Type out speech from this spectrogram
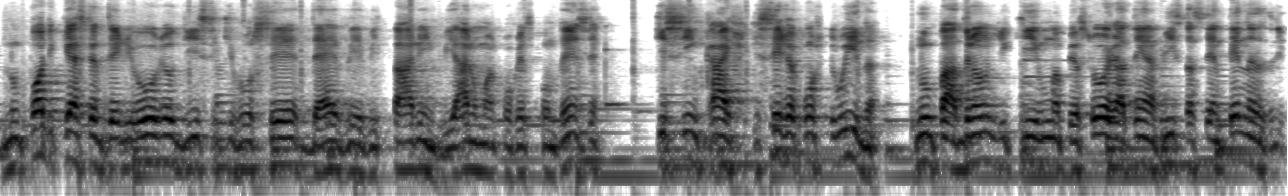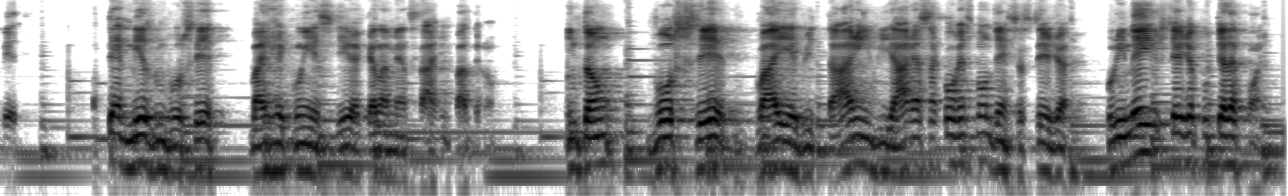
No podcast anterior, eu disse que você deve evitar enviar uma correspondência que se encaixe, que seja construída no padrão de que uma pessoa já tenha visto centenas de vezes. Até mesmo você vai reconhecer aquela mensagem padrão. Então, você vai evitar enviar essa correspondência, seja por e-mail, seja por telefone.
